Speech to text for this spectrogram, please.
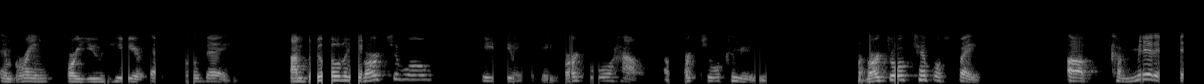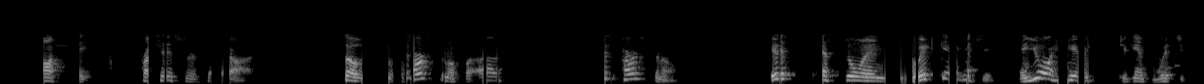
and, bring for you here every day. I'm building a virtual evening, a virtual house, a virtual community, a virtual temple space of committed practitioners to God. So personal for us, personal. It's just doing wicked magic. And you are hear against wicked,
